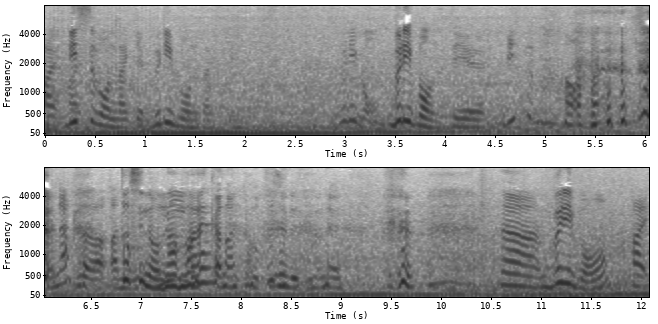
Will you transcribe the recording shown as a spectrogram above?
はい。リスボンだっけ？ブリボンだっブリボン？けブリボンっていう。リスボンは なんかあ都市の名前？かなんかの都市ですよね。ブリボン？はい。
